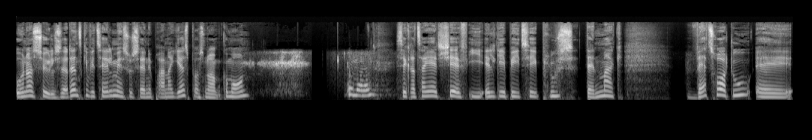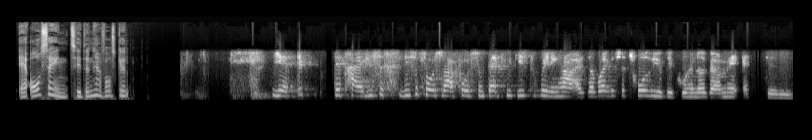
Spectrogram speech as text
undersøgelse, og den skal vi tale med Susanne Brander Jespersen om. Godmorgen. Godmorgen. Sekretariatschef i LGBT plus Danmark. Hvad tror du øh, er årsagen til den her forskel? Ja, det, det har jeg lige så, lige så få svar på, som Dansk Magisterforening har. Altså, oprindeligt så troede vi jo, det kunne have noget at gøre med, at, øh,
